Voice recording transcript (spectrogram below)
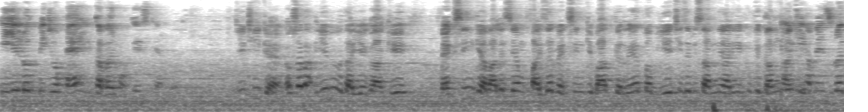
کہ یہ لوگ بھی جو ہیں یہ کور ہوں گے اس کے اندر۔ جی ٹھیک ہے۔ ڈاکٹر صاحب یہ بھی بتائیے گا کہ ویکسین کے حوالے سے ہم فائزر ویکسین کی بات کر رہے ہیں تو اب یہ چیزیں بھی سامنے آ رہی ہیں کیونکہ کم جی ہمیں ضرورت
